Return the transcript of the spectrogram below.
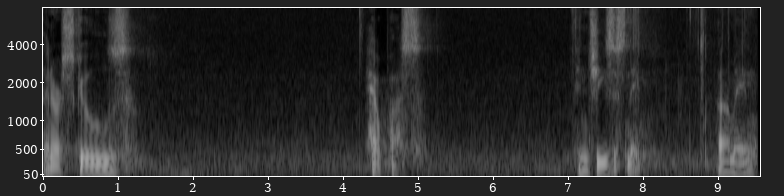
in our schools. Help us. In Jesus' name. Amen.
